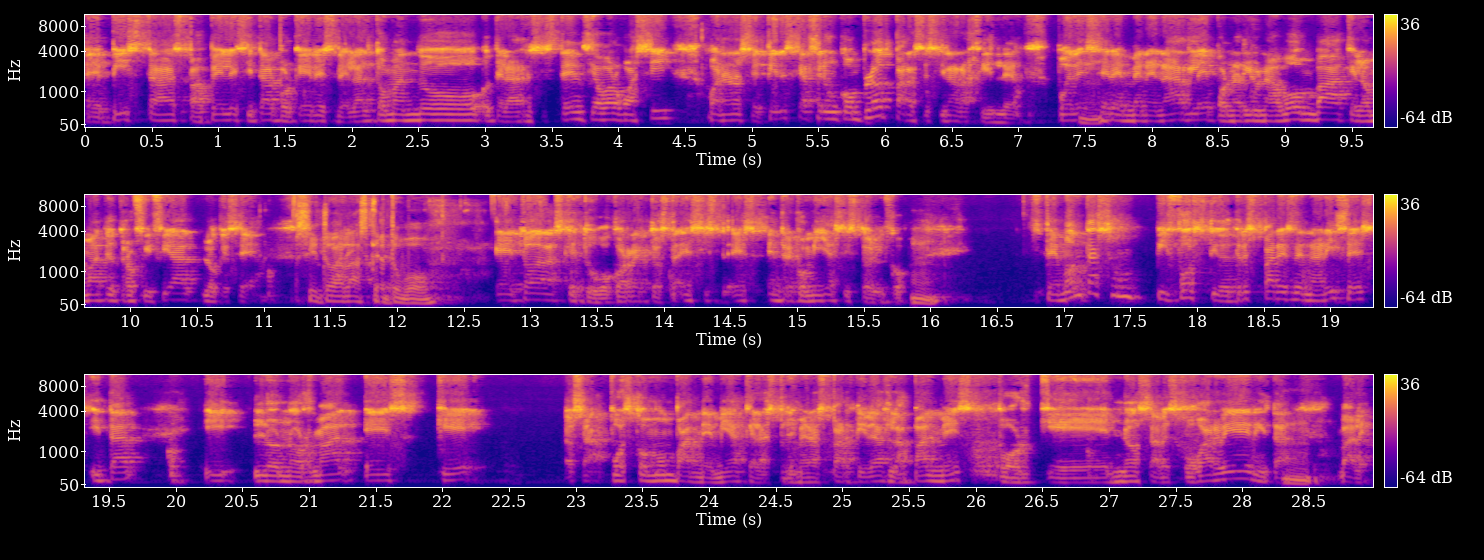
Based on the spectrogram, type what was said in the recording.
eh, pistas, papeles y tal, porque eres del alto mando de la resistencia o algo así. Bueno, no sé, tienes que hacer un complot para asesinar a Hitler. Puede ser envenenarle, ponerle una bomba, que lo mate otro oficial, lo que sea. Sí, todas las que tuvo. Eh, todas las que tuvo, correcto. Es, entre comillas histórico. Mm. Te montas un pifostio de tres pares de narices y tal, y lo normal es que o sea, pues como un pandemia, que las primeras partidas la palmes porque no sabes jugar bien y tal. Mm. Vale.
